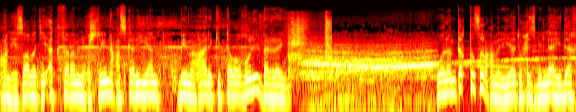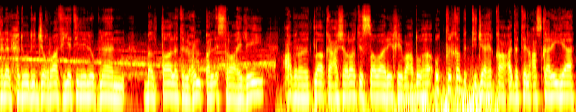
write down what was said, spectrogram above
عن إصابة أكثر من عشرين عسكريا بمعارك التوغل البري. ولم تقتصر عمليات حزب الله داخل الحدود الجغرافية للبنان بل طالت العمق الإسرائيلي عبر إطلاق عشرات الصواريخ بعضها أطلق باتجاه قاعدة عسكرية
